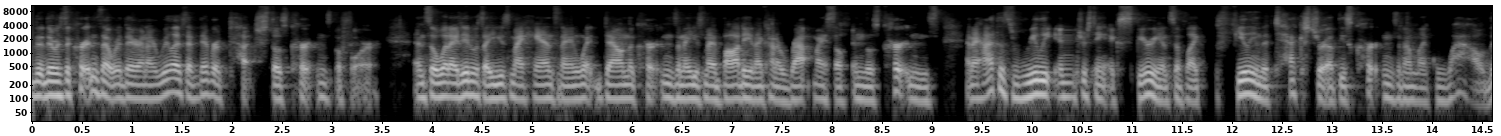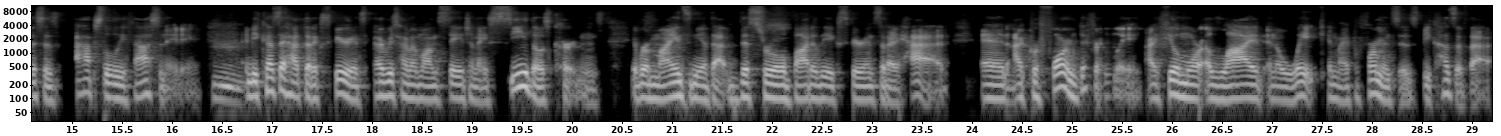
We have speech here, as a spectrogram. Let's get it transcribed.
th- there was the curtains that were there, and I realized I've never touched those curtains before. And so what I did was I used my hands and I went down the curtains, and I used my body and I kind of wrapped myself in those curtains. And I had this really interesting experience of like feeling the texture of these curtains, and I'm like, wow, this is absolutely fascinating. Hmm. And because I had that experience, every time I'm on stage and I see those curtains, it reminds me of that visceral bodily experience that I had. And I perform differently. I feel more alive and awake in my performances because of that.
